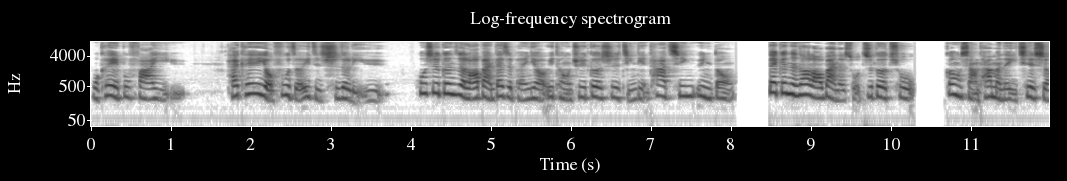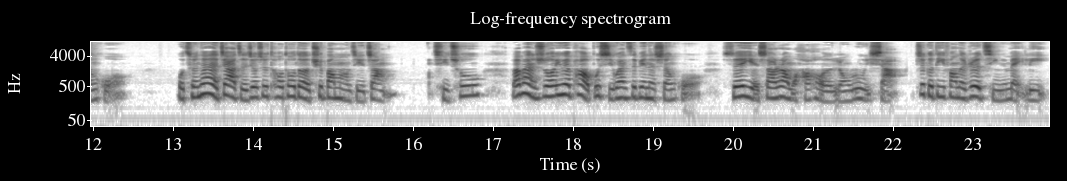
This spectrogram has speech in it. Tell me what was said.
我可以不发一语，还可以有负责一直吃的礼遇，或是跟着老板带着朋友一同去各式景点踏青运动，再跟着到老板的所至各处，共享他们的一切生活。我存在的价值就是偷偷的去帮忙结账。起初，老板说因为怕我不习惯这边的生活。所以也是要让我好好的融入一下这个地方的热情与美丽，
